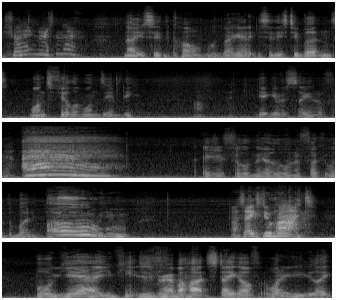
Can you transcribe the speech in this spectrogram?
You sure there ain't grease in there? No, you see, hold on, look back at it. You see these two buttons? One's full and one's empty. Oh. Yeah, give it a second. It'll fill. Ah. As you're filling the other one and fucking with the button. Boom! My steak's too hot. Well, yeah, you can't just grab a hot steak off. What are you, like,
